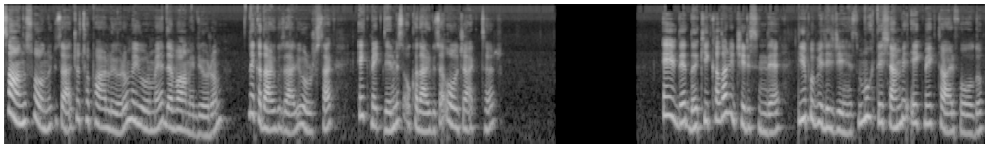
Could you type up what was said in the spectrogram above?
Sağını solunu güzelce toparlıyorum ve yoğurmaya devam ediyorum. Ne kadar güzel yoğurursak ekmeklerimiz o kadar güzel olacaktır. Evde dakikalar içerisinde yapabileceğiniz muhteşem bir ekmek tarifi oldu.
